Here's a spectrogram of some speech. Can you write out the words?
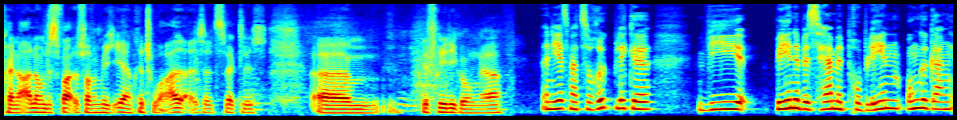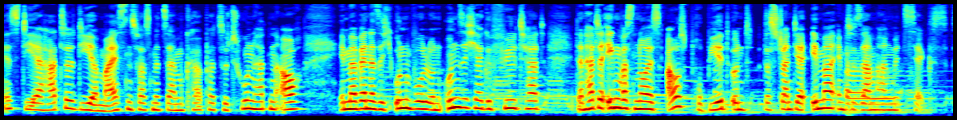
keine Ahnung. Das war, das war für mich eher ein Ritual als jetzt wirklich ähm, Befriedigung, ja. Wenn ich jetzt mal zurückblicke, wie Bene bisher mit Problemen umgegangen ist, die er hatte, die ja meistens was mit seinem Körper zu tun hatten auch. Immer wenn er sich unwohl und unsicher gefühlt hat, dann hat er irgendwas Neues ausprobiert und das stand ja immer im Zusammenhang mit Sex.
